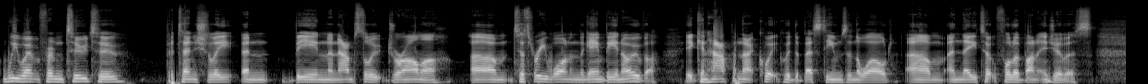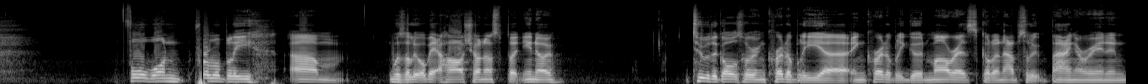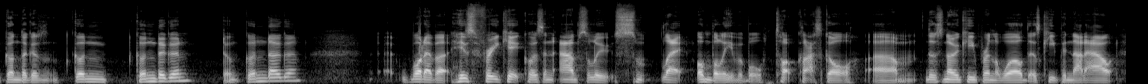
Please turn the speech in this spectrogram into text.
we went from 2-2, potentially, and being an absolute drama um, to 3-1 and the game being over. It can happen that quick with the best teams in the world, um, and they took full advantage of us. 4-1 probably um, was a little bit harsh on us, but, you know, two of the goals were incredibly, uh, incredibly good. Mahrez got an absolute banger in, and Gundogan, Gun, Gundogan, Gundogan, whatever. His free kick was an absolute, like, unbelievable, top class goal. Um, there's no keeper in the world that's keeping that out.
